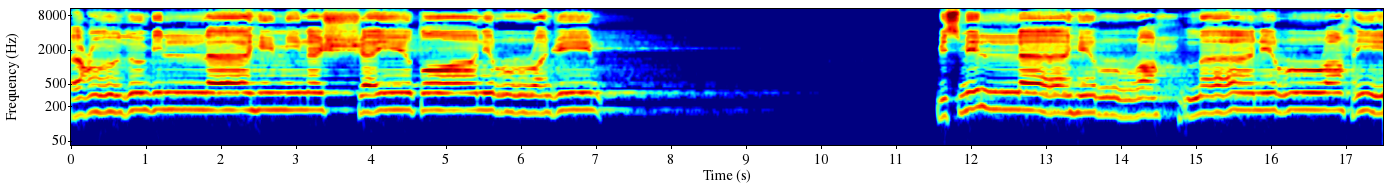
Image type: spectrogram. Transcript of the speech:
أعوذ بالله من الشيطان الرجيم. بسم الله الرحمن الرحيم.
